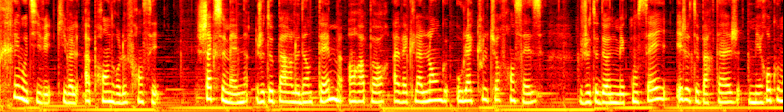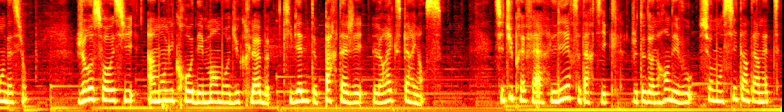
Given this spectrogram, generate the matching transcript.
très motivées qui veulent apprendre le français. Chaque semaine, je te parle d'un thème en rapport avec la langue ou la culture française. Je te donne mes conseils et je te partage mes recommandations. Je reçois aussi à mon micro des membres du club qui viennent te partager leur expérience. Si tu préfères lire cet article, je te donne rendez-vous sur mon site internet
